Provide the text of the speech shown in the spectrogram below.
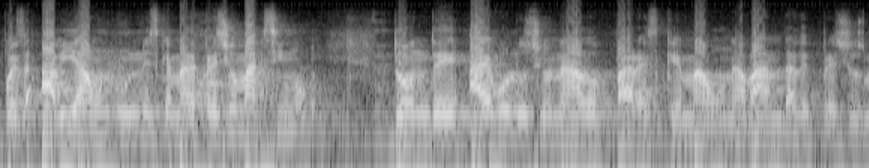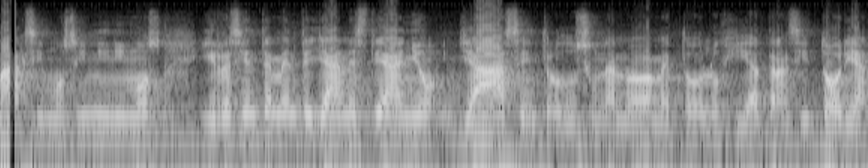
pues había un, un esquema de precio máximo, donde ha evolucionado para esquema una banda de precios máximos y mínimos y recientemente ya en este año ya se introduce una nueva metodología transitoria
